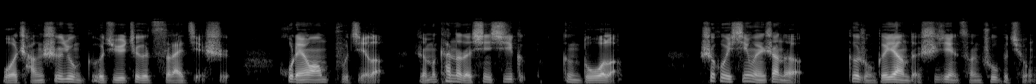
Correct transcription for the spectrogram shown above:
我尝试用“格局”这个词来解释。互联网普及了，人们看到的信息更更多了，社会新闻上的各种各样的事件层出不穷，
